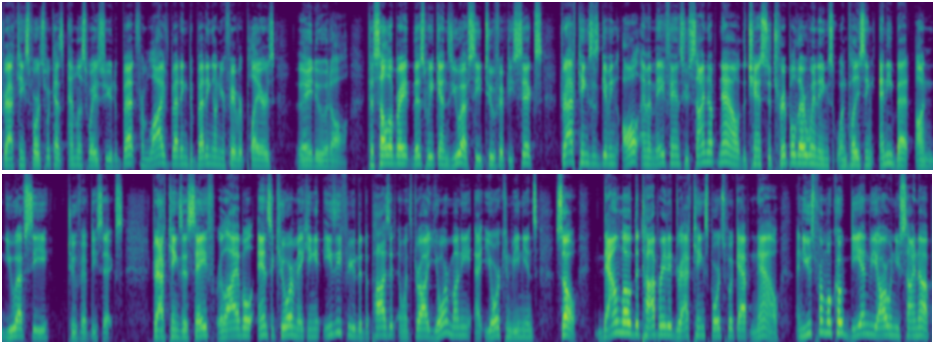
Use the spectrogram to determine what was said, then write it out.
DraftKings Sportsbook has endless ways for you to bet, from live betting to betting on your favorite players. They do it all. To celebrate this weekend's UFC 256, DraftKings is giving all MMA fans who sign up now the chance to triple their winnings when placing any bet on UFC 256. DraftKings is safe, reliable, and secure, making it easy for you to deposit and withdraw your money at your convenience. So, download the top rated DraftKings Sportsbook app now and use promo code DNVR when you sign up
